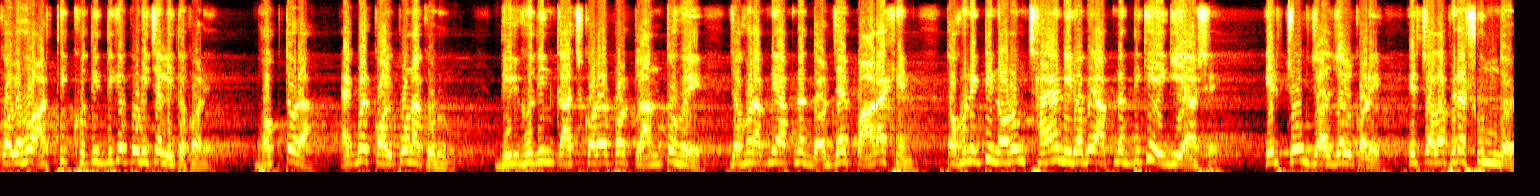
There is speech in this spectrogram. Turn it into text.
কলহ আর্থিক ক্ষতির দিকে পরিচালিত করে। ভক্তরা, একবার কল্পনা করুন। দীর্ঘদিন কাজ করার পর ক্লান্ত হয়ে, যখন আপনি আপনার দরজায় পা রাখেন তখন একটি নরম ছায়া নীরবে আপনার দিকে এগিয়ে আসে। এর চোখ জলজল করে, এর চলাফেরা সুন্দর,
